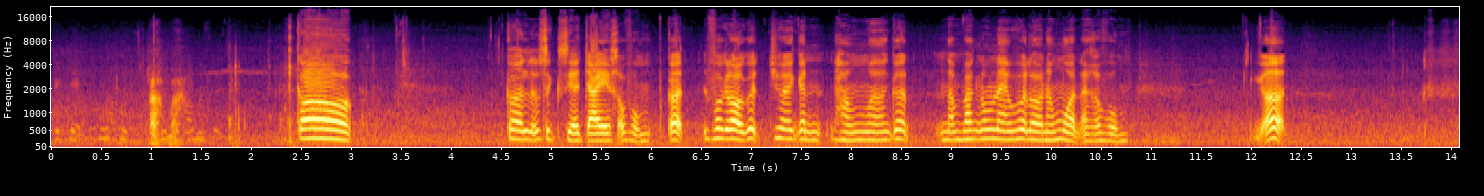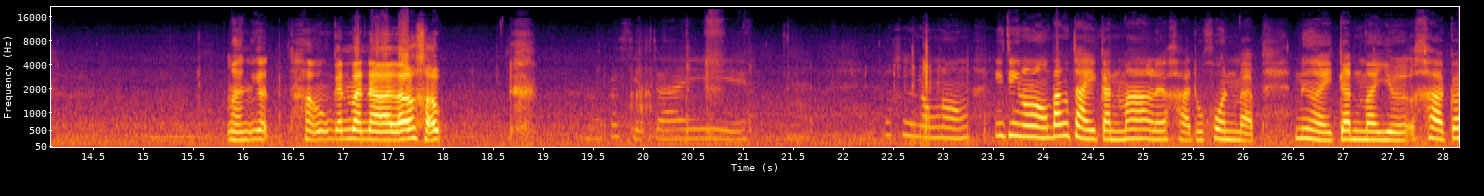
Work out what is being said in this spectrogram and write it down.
เด็กๆพูดถึงอะมา ก็ ก็รู้สึกเสียใจครับผม ก็พวกเราก็ช่วยกันทำมา ก็น้ำพักน้ำแรงพวกเราทั้งหมดนะครับผม ก็มันก็ทำกันมานานแล้วครับ ก็เสียใจ ก็ คือน้องๆ จริงๆ น้องๆ ตั้งใจกันมากเลยค่ะ ทุกคนแบบเหนื่อยกันมาเยอะค่ะ ก็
